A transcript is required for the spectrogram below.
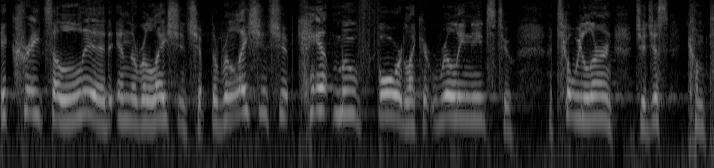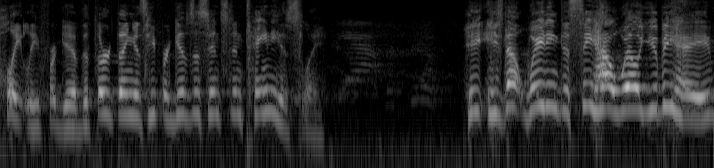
it creates a lid in the relationship. The relationship can't move forward like it really needs to until we learn to just completely forgive. The third thing is he forgives us instantaneously. He, he's not waiting to see how well you behave.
